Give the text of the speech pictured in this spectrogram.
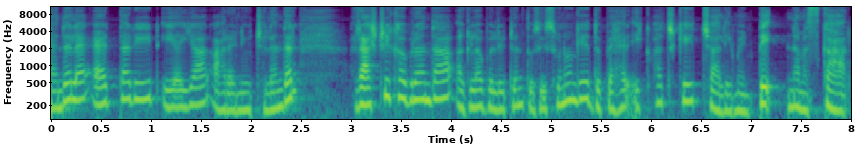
ਹੈਂਡਲ ਹੈ @airrnu ਜਲੰਧਰ। ਰਾਸ਼ਟਰੀ ਖਬਰਾਂ ਦਾ ਅਗਲਾ ਬੁਲੇਟਿਨ ਤੁਸੀਂ ਸੁਣੋਗੇ ਦੁਪਹਿਰ 1:40 ਮਿੰਟ ਤੇ। ਨਮਸਕਾਰ।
